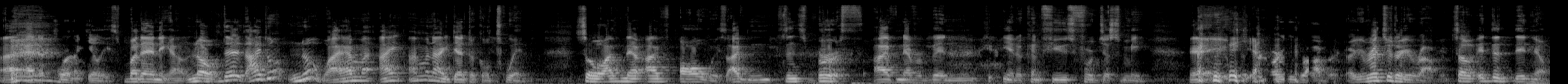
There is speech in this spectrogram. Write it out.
uh, and a torn Achilles. But anyhow, no, there, I don't know. I am I, I'm an identical twin. So I've never, I've always, I've since birth, I've never been, you know, confused for just me. Hey, yeah. are you Robert? Are you Richard? Or are you Robert? So it did, you know,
